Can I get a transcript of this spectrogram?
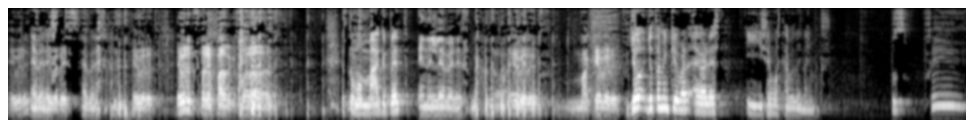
¿Everett? Everest. Everest. Everest. Everett. Everett estaría padre que fuera es como Macbeth en el Everest, ¿no? no, Everett. McEverett. Yo, yo también quiero ver Everest y sí me gusta ver en IMAX. Pues sí.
